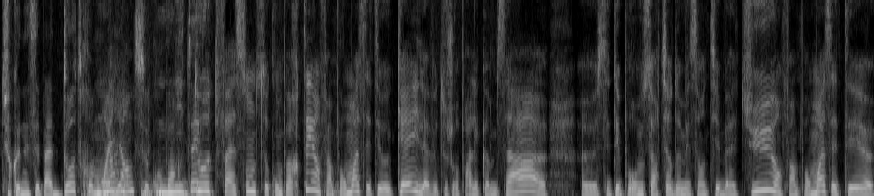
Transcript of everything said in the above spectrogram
Tu connaissais pas d'autres moyens de se comporter Ni d'autres façons de se comporter. Enfin, pour moi, c'était OK. Il avait toujours parlé comme ça. Euh, c'était pour me sortir de mes sentiers battus. Enfin, pour moi, c'était. Euh,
